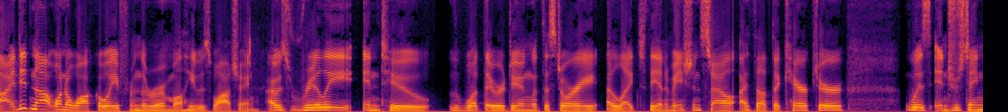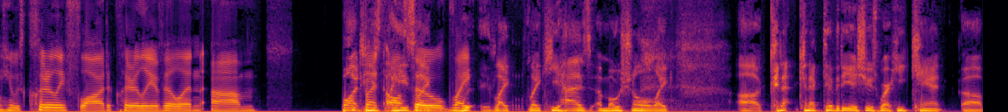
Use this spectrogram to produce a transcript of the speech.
I did not want to walk away from the room while he was watching. I was really into what they were doing with the story. I liked the animation style. I thought the character was interesting. He was clearly flawed, clearly a villain. Um, but, but he's, also he's like, like like like he has emotional like uh, connect- connectivity issues where he can't uh,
